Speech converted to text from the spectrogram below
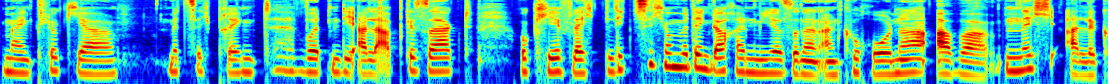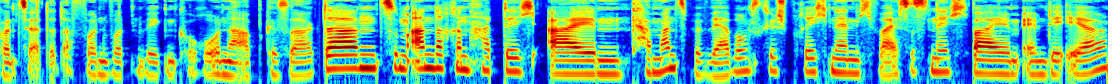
mein Glück ja mit sich bringt, wurden die alle abgesagt. Okay, vielleicht liegt es nicht unbedingt auch an mir, sondern an Corona, aber nicht alle Konzerte davon wurden wegen Corona abgesagt. Dann zum anderen hatte ich ein, kann man es Bewerbungsgespräch nennen, ich weiß es nicht, beim MDR.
